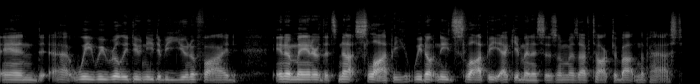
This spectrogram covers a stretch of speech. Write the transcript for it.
and uh, we, we really do need to be unified in a manner that's not sloppy. We don't need sloppy ecumenicism, as I've talked about in the past.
